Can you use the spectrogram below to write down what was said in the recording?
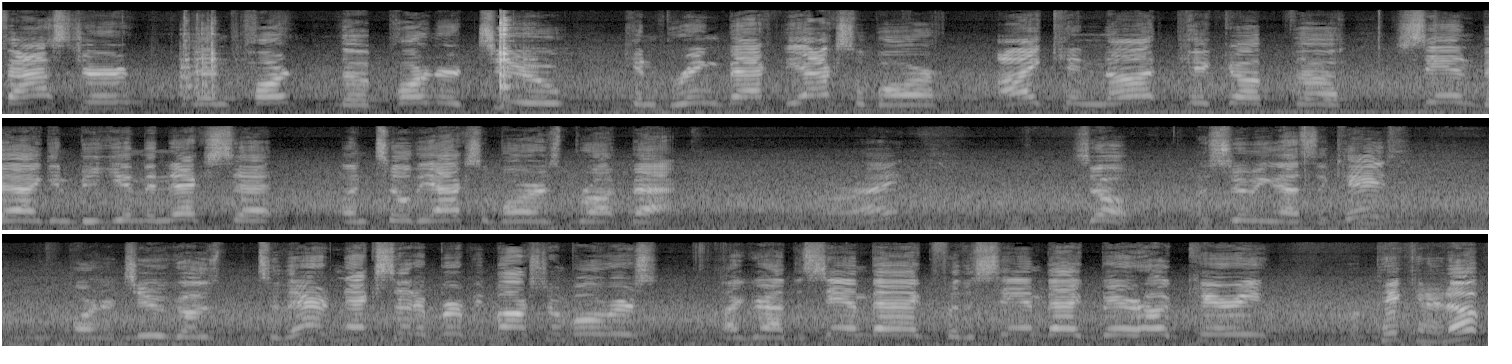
faster than part, the partner two can bring back the axle bar, I cannot pick up the sandbag and begin the next set until the axle bar is brought back. Right? So, assuming that's the case, partner two goes to their next set of burpee box jump overs. I grab the sandbag. For the sandbag bear hug carry, we're picking it up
